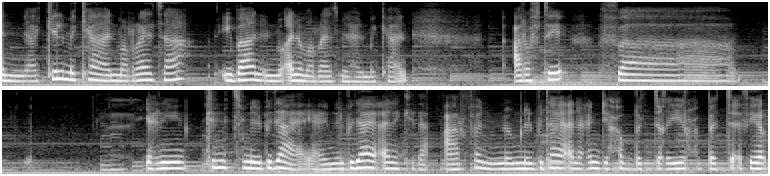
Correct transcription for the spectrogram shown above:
إن كل مكان مريته يبان إنه أنا مريت من هالمكان. عرفتي؟ ف يعني كنت من البداية يعني من البداية أنا كذا. عارفة؟ إنه من البداية أنا عندي حب التغيير حب التأثير.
